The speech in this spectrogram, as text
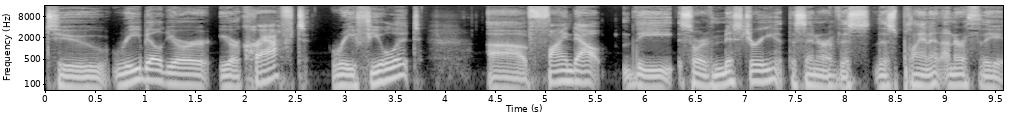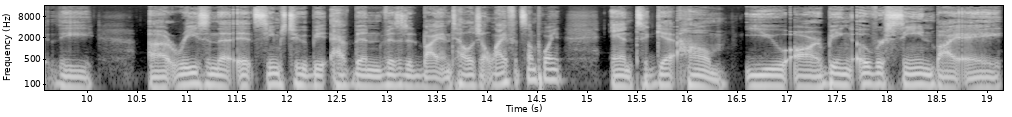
to rebuild your your craft, refuel it, uh, find out the sort of mystery at the center of this this planet, unearth the the uh, reason that it seems to be have been visited by intelligent life at some point, and to get home, you are being overseen by a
